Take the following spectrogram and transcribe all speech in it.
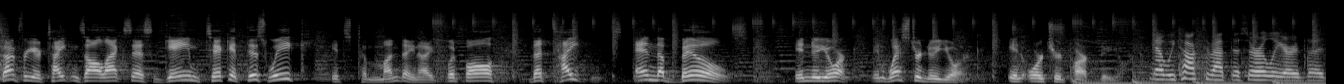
Time for your Titans All Access game ticket. This week, it's to Monday Night Football. The Titans and the Bills in New York, in Western New York, in Orchard Park, New York. Now, we talked about this earlier. The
